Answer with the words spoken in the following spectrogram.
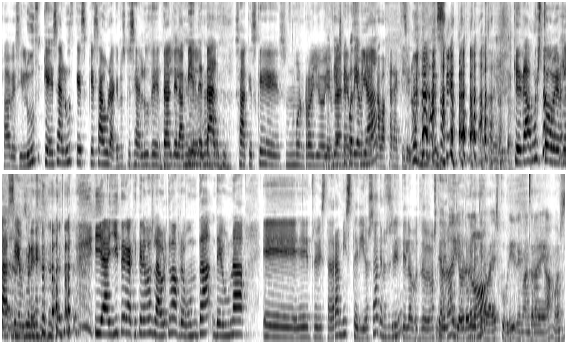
¿Sabes? Y luz, que esa luz que es, que es aura, que no es que sea luz de tal, de la piel de tal. O sea, que es que es un buen rollo y Decías que podía venir a trabajar aquí, ¿no? que da gusto verla siempre. y allí aquí tenemos la última pregunta de una eh, entrevistadora misteriosa, que no sé si te lo, tenemos que no, decir. No, yo creo que lo va a descubrir en cuanto la digamos.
